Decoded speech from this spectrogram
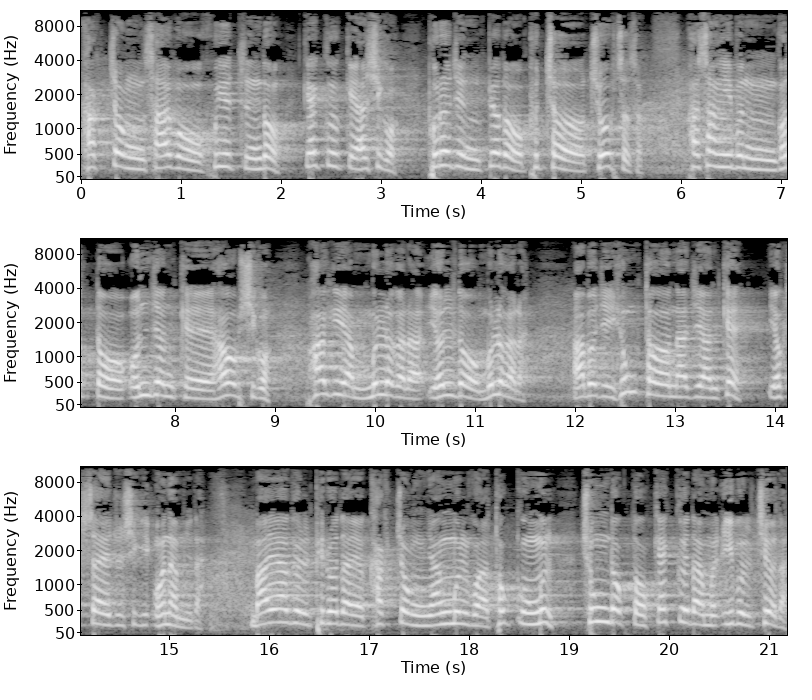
각종 사고 후유증도 깨끗게 하시고 부러진 뼈도 붙여 주옵소서. 화상 입은 것도 온전케 하옵시고 화기암 물러가라 열도 물러가라 아버지 흉터 나지 않게 역사해 주시기 원합니다. 마약을 비롯하여 각종 약물과 독극물 중독도 깨끗함을 입을 지어다.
